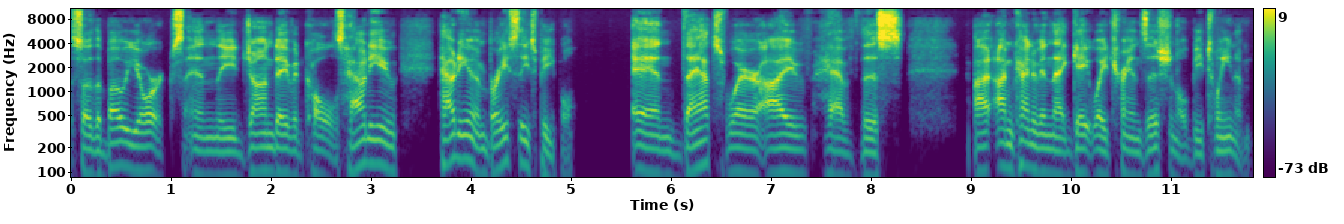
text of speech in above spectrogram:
so the bo yorks and the john david coles how do you how do you embrace these people and that's where i have this I, i'm kind of in that gateway transitional between them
